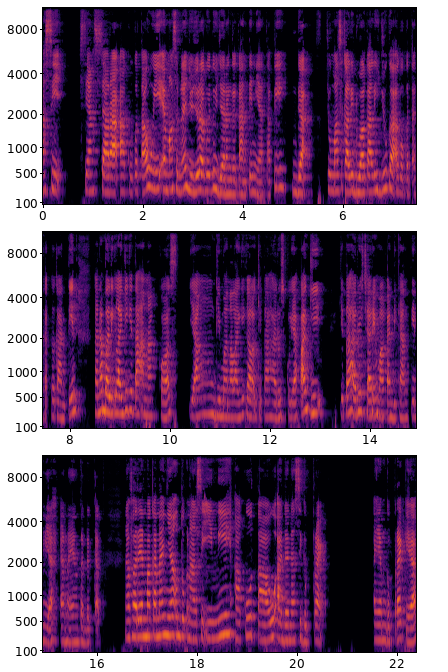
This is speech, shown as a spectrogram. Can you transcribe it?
nasi yang secara aku ketahui emang sebenarnya jujur aku itu jarang ke kantin ya, tapi enggak cuma sekali dua kali juga aku ke, ke kantin karena balik lagi kita anak kos yang gimana lagi kalau kita harus kuliah pagi, kita harus cari makan di kantin ya karena yang terdekat. Nah, varian makanannya untuk nasi ini aku tahu ada nasi geprek. Ayam geprek ya.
